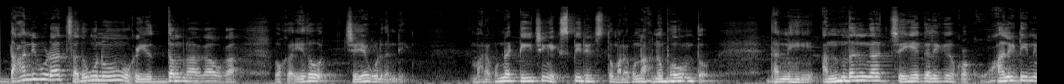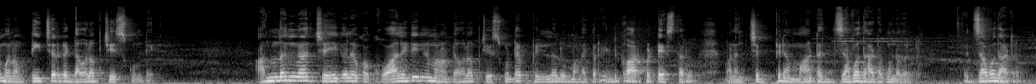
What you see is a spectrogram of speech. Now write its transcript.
దాన్ని కూడా చదువును ఒక యుద్ధంలాగా ఒక ఒక ఏదో చేయకూడదండి. మనకున్న టీచింగ్ ఎక్స్పీరియన్స్తో మనకున్న అనుభవంతో దాన్ని అందంగా చేయగలిగే ఒక క్వాలిటీని మనం టీచర్గా డెవలప్ చేసుకుంటే అందంగా చేయగలిగే ఒక క్వాలిటీని మనం డెవలప్ చేసుకుంటే పిల్లలు మనకు రెడ్ కార్పెట్ వేస్తారు. మనం చెప్పిన మాట జవ దాటకుండా వెళ్ళరు. జవ దాటరు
